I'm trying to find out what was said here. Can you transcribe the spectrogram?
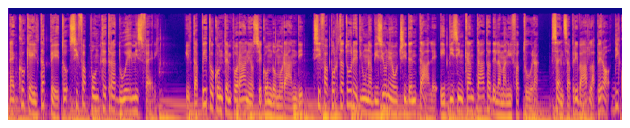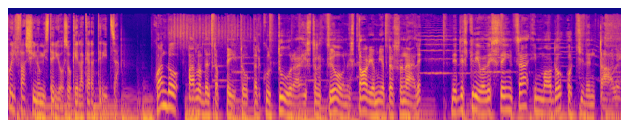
Ecco che il tappeto si fa ponte tra due emisferi. Il tappeto contemporaneo, secondo Morandi, si fa portatore di una visione occidentale e disincantata della manifattura, senza privarla però di quel fascino misterioso che la caratterizza. Quando parlo del tappeto, per cultura, estrazione, storia mia personale, ne descrivo l'essenza in modo occidentale.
